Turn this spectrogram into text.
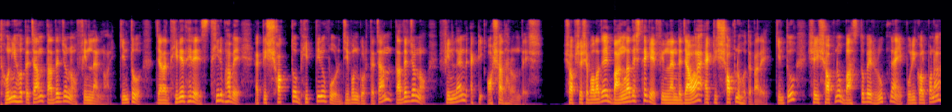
ধনী হতে চান তাদের জন্য ফিনল্যান্ড নয়, কিন্তু যারা ধীরে ধীরে স্থিরভাবে একটি শক্ত ভিত্তির উপর জীবন গড়তে চান তাদের জন্য ফিনল্যান্ড একটি অসাধারণ দেশ। সবশেষে বলা যায় বাংলাদেশ থেকে ফিনল্যান্ডে যাওয়া একটি স্বপ্ন হতে পারে। কিন্তু সেই স্বপ্ন বাস্তবের রূপ নেয় পরিকল্পনা,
